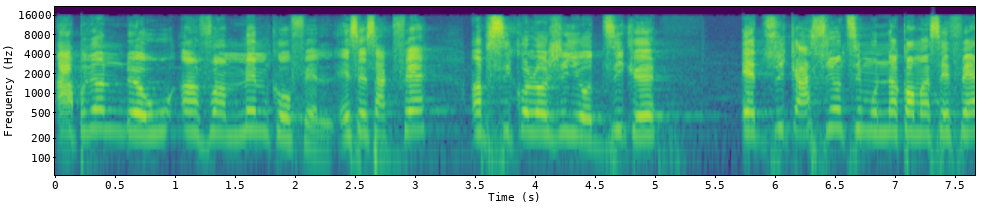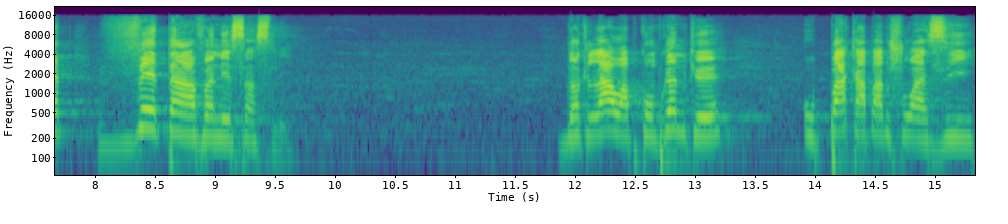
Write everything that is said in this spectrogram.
apprendre de où avant même qu'on fait. Et c'est ça que fait en psychologie, on dit que l'éducation si moun a commencé faire 20 ans avant naissance Donc là, on comprendre que ou pas capable de choisir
